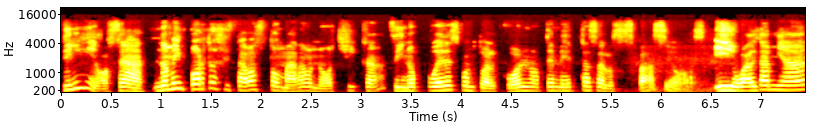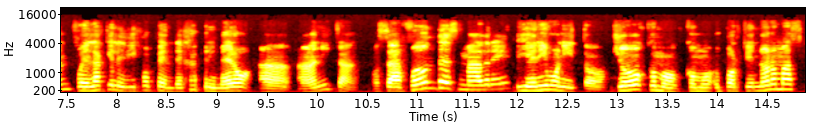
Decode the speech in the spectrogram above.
Sí, o sea, no me importa si estabas tomada o no, chica. Si no puedes con tu alcohol, no te metas a los espacios. Y igual Damián fue la que le dijo pendeja primero a, a Anika. O sea, fue un desmadre bien y bonito. Yo como, como, porque no nomás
